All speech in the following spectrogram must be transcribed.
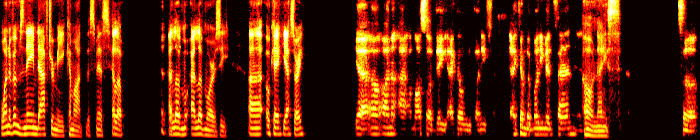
One of them's named after me. Come on, the Smiths. Hello. I love I love Morrissey. Uh, okay. Yeah. Sorry. Yeah, uh, on, I'm also a big Echo and the Bunny, Echo and the Bunnymen fan. Oh, nice. So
